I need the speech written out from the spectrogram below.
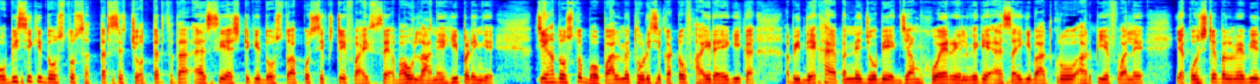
ओबीसी की दोस्तों 70 से चौहत्तर तथा एस सी की दोस्तों, आपको 65 से अबाउ लाने ही पड़ेंगे। जी हाँ दोस्तों, भोपाल में थोड़ी सी कट ऑफ़ हाई रहेगी अभी देखा है अपन ने जो भी एग्ज़ाम हुए रेलवे के एसआई की बात करूँ आर वाले या कॉन्स्टेबल में भी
